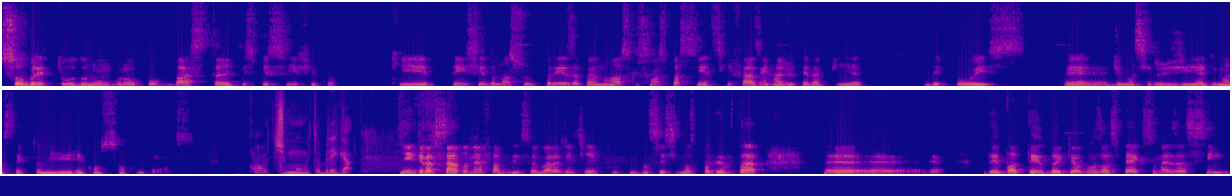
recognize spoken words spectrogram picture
sobretudo num grupo bastante específico que tem sido uma surpresa para nós, que são as pacientes que fazem radioterapia depois é, de uma cirurgia de mastectomia e reconstrução com prótese. Ótimo, muito obrigada. E é engraçado, né, Fabrício? Agora a gente, não sei se nós podemos estar é, é, é debatendo aqui alguns aspectos, mas assim,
